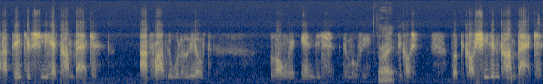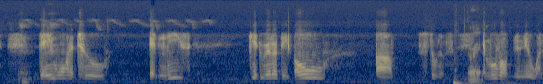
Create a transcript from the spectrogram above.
I think if she had come back, I probably would have lived longer in this, the movie. Right. Because, but because she didn't come back, they wanted to at least get rid of the old um, students Right. and move on to the new ones.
